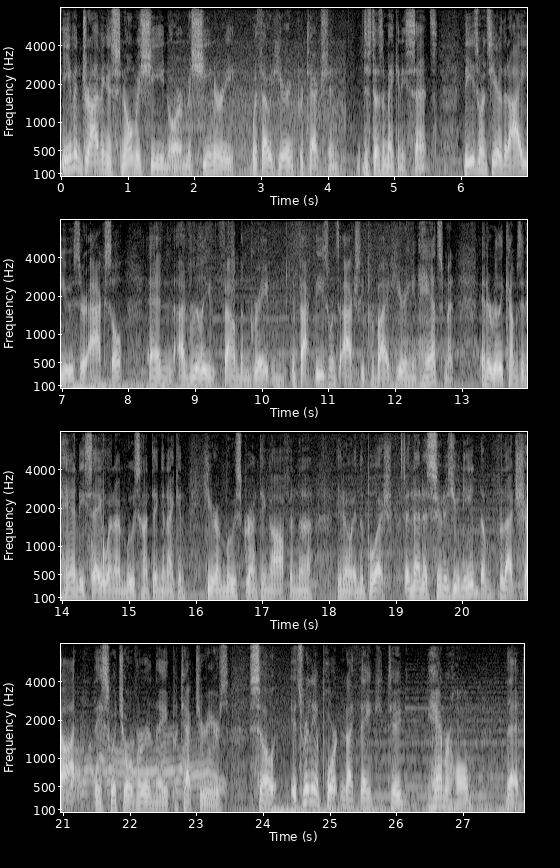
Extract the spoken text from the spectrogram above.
Even driving a snow machine or machinery without hearing protection just doesn't make any sense. These ones here that I use are AXIL and I've really found them great. And in fact, these ones actually provide hearing enhancement and it really comes in handy, say when I'm moose hunting and I can hear a moose grunting off in the, you know, in the bush. And then as soon as you need them for that shot, they switch over and they protect your ears. So it's really important, I think, to hammer home that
